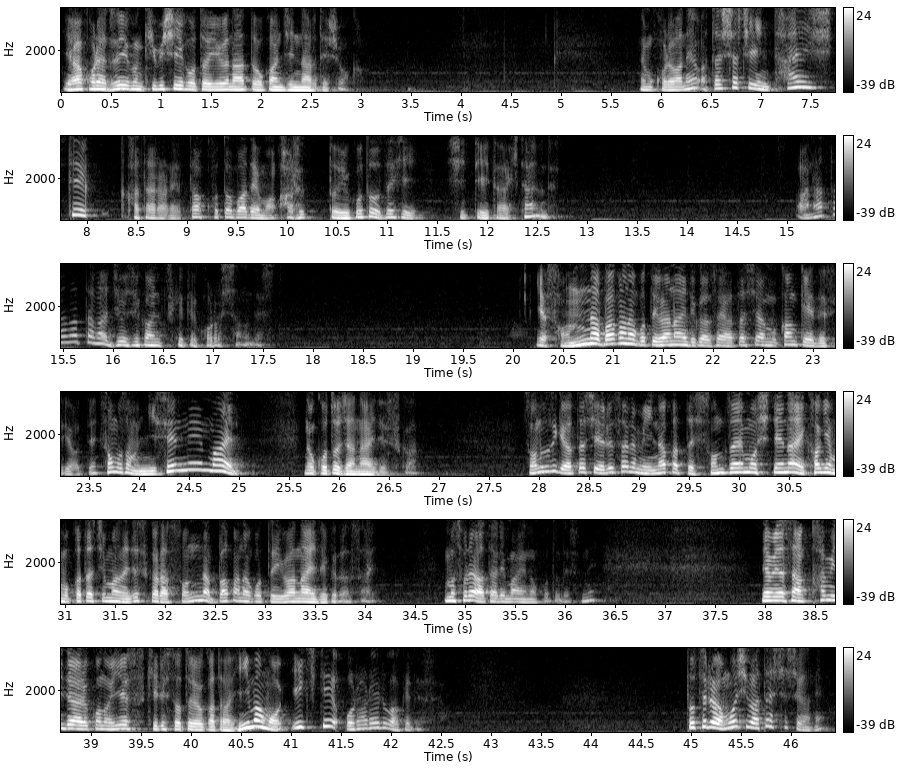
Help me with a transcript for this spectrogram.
いや、これは随分厳しいことを言うなとお感じになるでしょうか。でもこれはね、私たちに対して語られた言葉でもあるということをぜひ知っていただきたいのです。あなた方が十字架につけて殺したのです。いやそんなバカなこと言わないでください。私は無関係ですよって。そもそも2000年前のことじゃないですか。その時私エルサレムにいなかったし存在もしてない影も形もないですからそんなバカなこと言わないでください、まあ、それは当たり前のことですね。で皆さん神であるこのイエス・キリストという方は今も生きておられるわけですよ。とすればもし私たちがね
